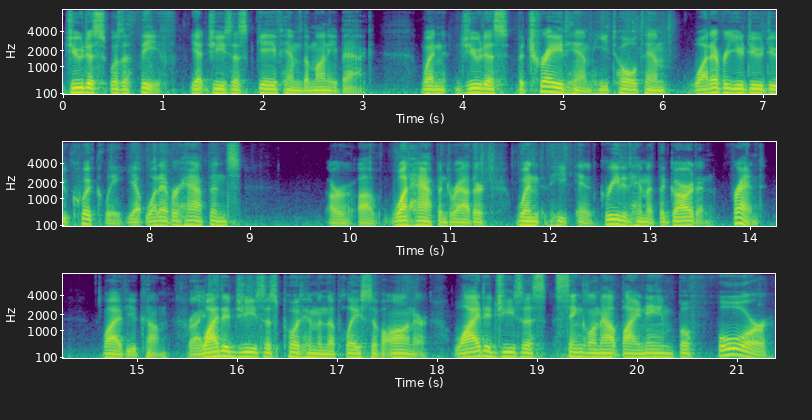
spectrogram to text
Judas was a thief, yet Jesus gave him the money back. When Judas betrayed him, he told him, Whatever you do, do quickly, yet whatever happens, or uh, what happened rather, when he uh, greeted him at the garden, Friend, why have you come? Right. Why did Jesus put him in the place of honor? Why did Jesus single him out by name before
